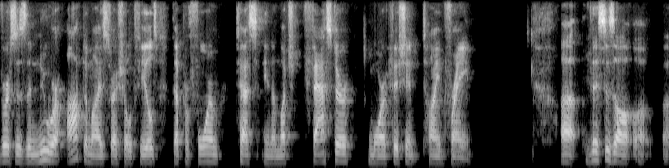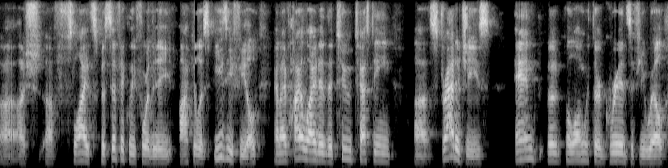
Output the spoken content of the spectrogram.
versus the newer optimized threshold fields that perform tests in a much faster, more efficient time frame. Uh, this is a, a, a, a, slide specifically for the Oculus Easy field, and I've highlighted the two testing uh, strategies and uh, along with their grids, if you will,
